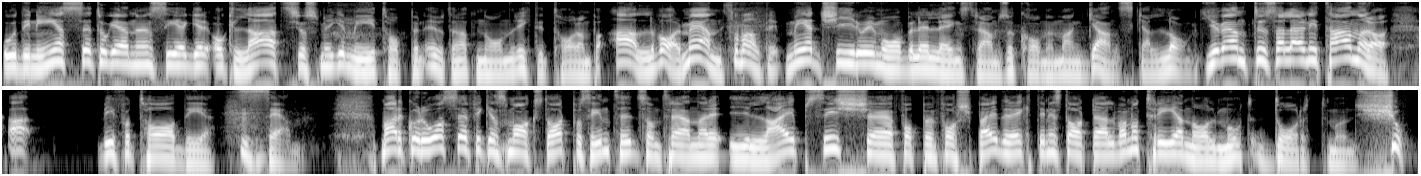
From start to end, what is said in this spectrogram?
Udinese tog ännu en seger och Lazio smyger med i toppen utan att någon riktigt tar dem på allvar. Men Som alltid. med Chiro Immobile längst fram så kommer man ganska långt. Juventus Salernitana då? Ah, vi får ta det sen. Marco Rose fick en smakstart på sin tid som tränare i Leipzig. Eh, Foppen Forsberg direkt in i startelvan och 3-0 mot Dortmund. Tjoff!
